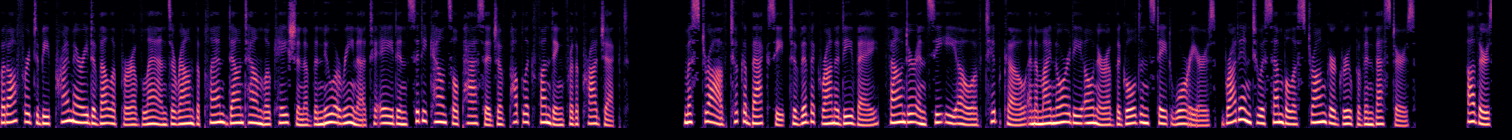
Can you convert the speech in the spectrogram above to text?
but offered to be primary developer of lands around the planned downtown location of the new arena to aid in city council passage of public funding for the project. Mastrov took a backseat to Vivek Ranadive, founder and CEO of Tibco and a minority owner of the Golden State Warriors, brought in to assemble a stronger group of investors. Others,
